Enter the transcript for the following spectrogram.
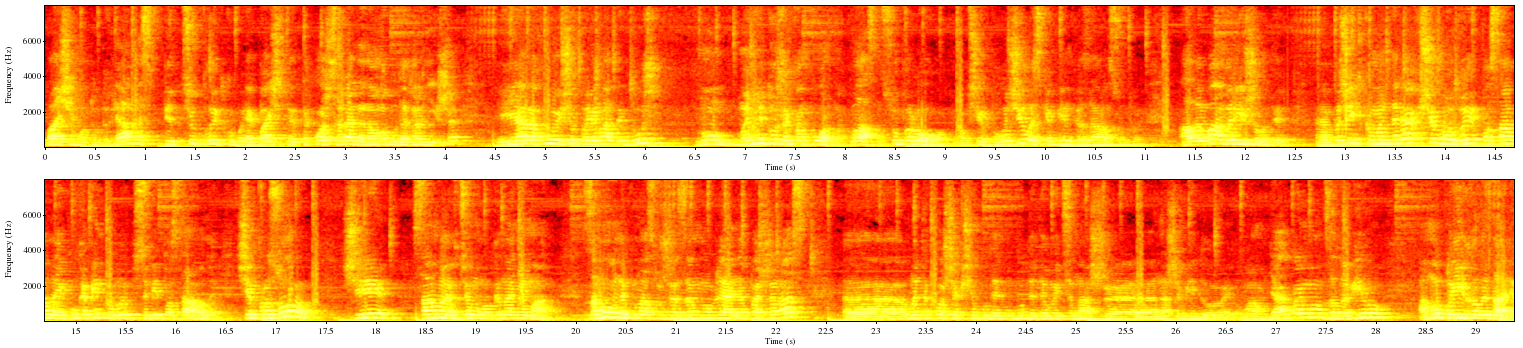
Бачимо тут глянець. Під цю плитку, як бачите, також середина воно буде гарніше. І я рахую, що приймати душ, ну, мені дуже комфортно, класно, суперово. Взагалі, вийшла кабінка зараз супер. Але вам вирішувати. Е, Пишіть в коментарях, що би ви поставили, яку кабінку ви б собі поставили. Чи прозоро, чи саме в цьому виконанні мар. Замовник у нас вже замовляє не перший раз. Е, Ми також, якщо буде, буде дивитися наше, наше відео, вам дякуємо за довіру. А ми поїхали далі.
